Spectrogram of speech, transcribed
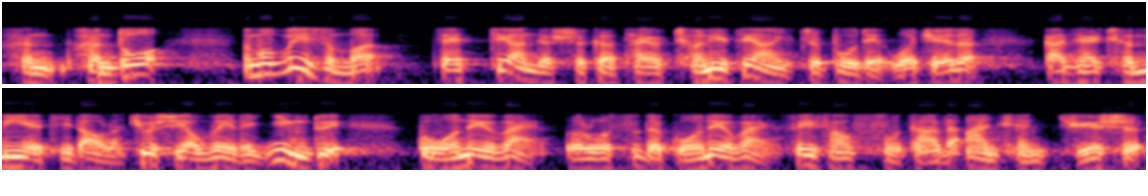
很很多。那么，为什么在这样的时刻，他要成立这样一支部队？我觉得刚才陈明也提到了，就是要为了应对国内外俄罗斯的国内外非常复杂的安全局势、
